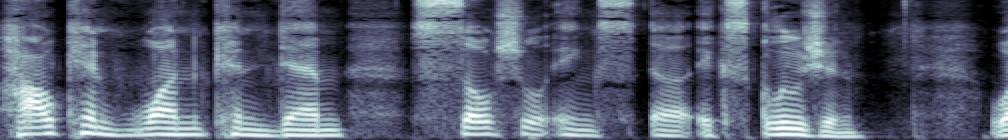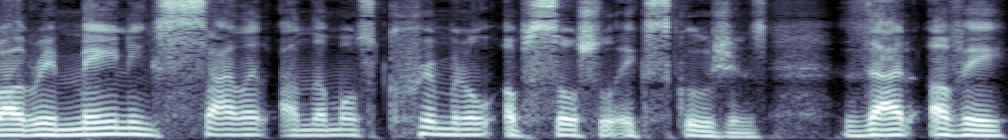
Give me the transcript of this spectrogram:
How can one condemn social ex- uh, exclusion while remaining silent on the most criminal of social exclusions, that of a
